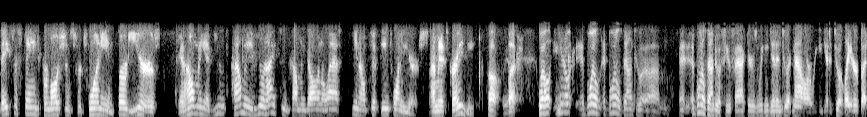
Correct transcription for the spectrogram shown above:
they sustained promotions for 20 and 30 years. And how many of you, how many of you and I seen come and go in the last, you know, 15, 20 years? I mean, it's crazy. Oh, yeah. But well, you know, it boils it boils down to um, it boils down to a few factors. We can get into it now, or we can get into it later. But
